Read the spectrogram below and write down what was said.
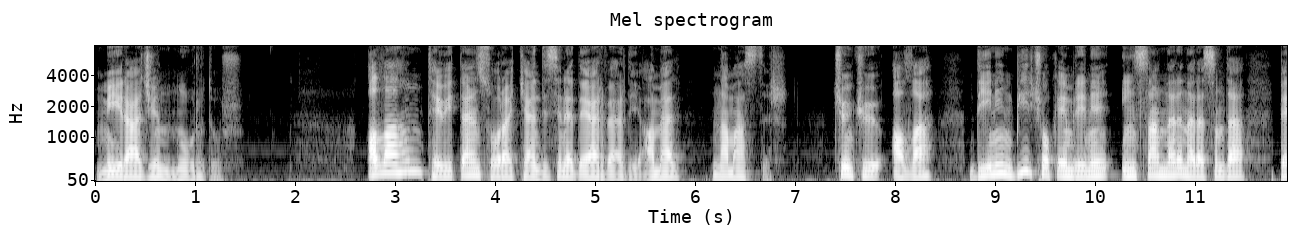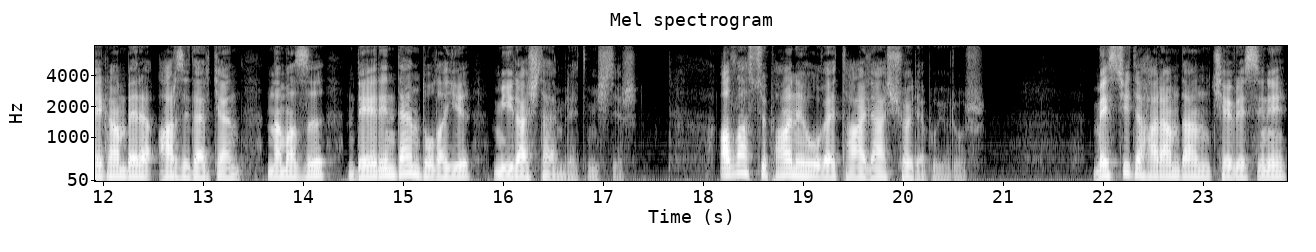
miracın nurudur. Allah'ın tevhidden sonra kendisine değer verdiği amel namazdır. Çünkü Allah, dinin birçok emrini insanların arasında peygambere arz ederken namazı değerinden dolayı Miraç'ta emretmiştir. Allah Sübhanehu ve Teala şöyle buyurur. Mescid-i Haram'dan çevresini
